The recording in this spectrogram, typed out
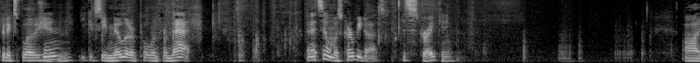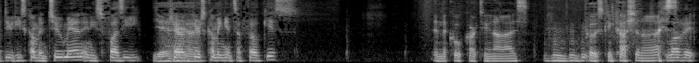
Good explosion. Mm-hmm. You could see Miller pulling from that. And that's almost Kirby dots. It's striking. Aw, dude, he's coming too, man, and he's fuzzy Yeah. characters coming into focus. In the cool cartoon eyes, post concussion eyes. Love it.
